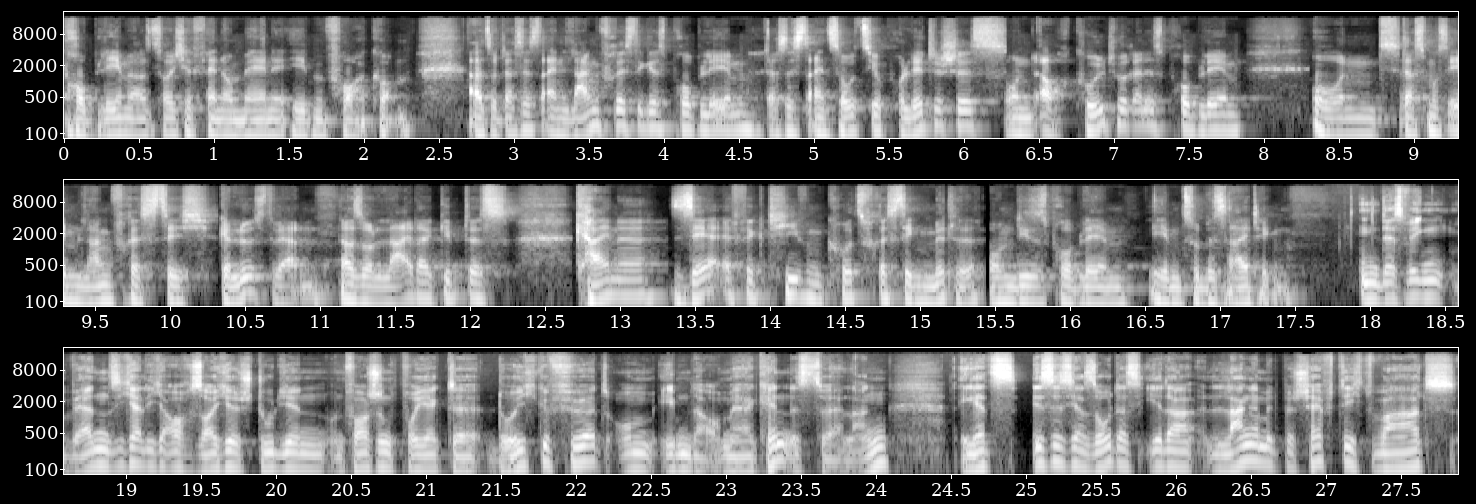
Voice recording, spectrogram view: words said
Probleme, solche Phänomene eben vorkommen. Also das ist ein langfristiges Problem, das ist ein soziopolitisches und auch kulturelles Problem. Und das muss eben langfristig gelöst werden. Also leider gibt es keine sehr effektiven kurzfristigen Mittel, um dieses Problem eben zu beseitigen. Deswegen werden sicherlich auch solche Studien und Forschungsprojekte durchgeführt, um eben da auch mehr Erkenntnis zu erlangen. Jetzt ist es ja so, dass ihr da lange mit beschäftigt wart,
